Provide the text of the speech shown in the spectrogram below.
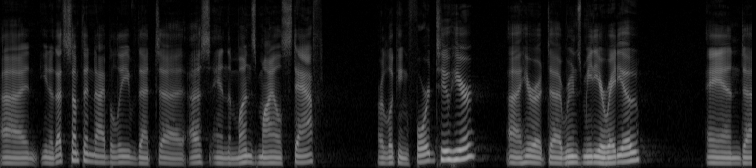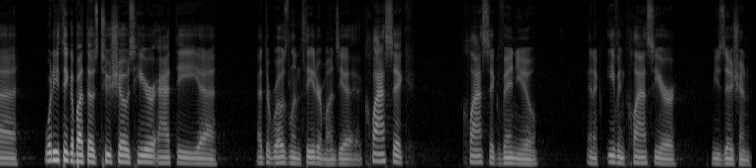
Uh, you know, that's something I believe that uh, us and the Munz Miles staff are looking forward to here, uh, here at uh, Runes Media Radio. And uh, what do you think about those two shows here at the at the Roseland Theater, Munzie, a classic, classic venue, and an even classier musician.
